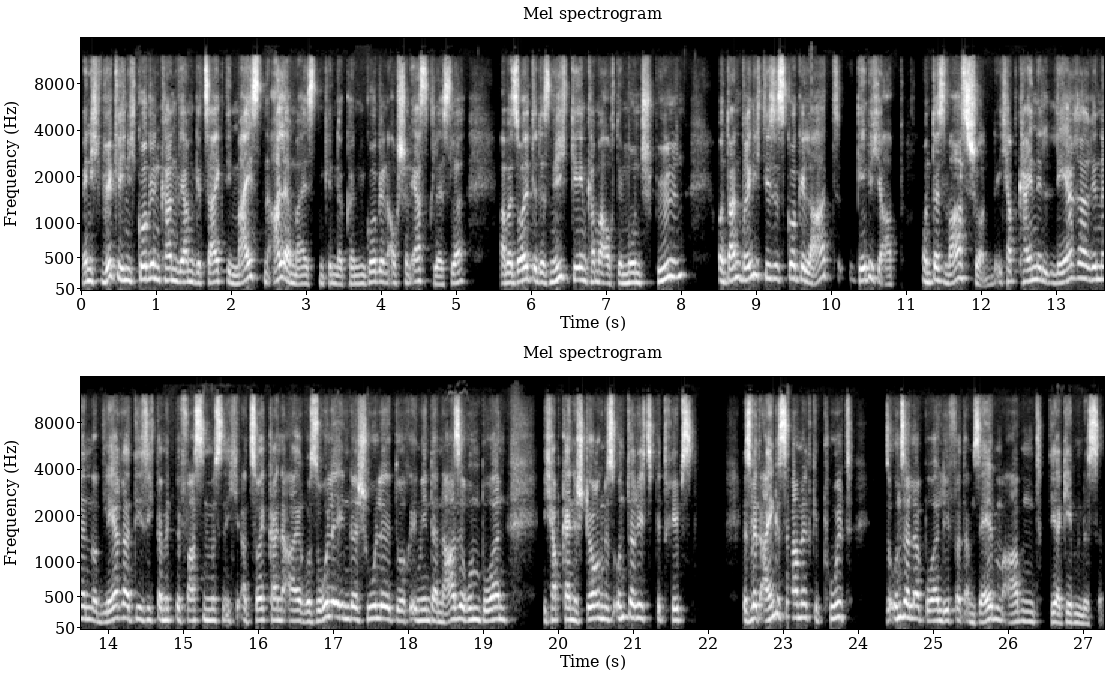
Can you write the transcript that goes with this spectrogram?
Wenn ich wirklich nicht gurgeln kann, wir haben gezeigt, die meisten, allermeisten Kinder können gurgeln, auch schon Erstklässler. Aber sollte das nicht gehen, kann man auch den Mund spülen. Und dann bringe ich dieses Gurgelat, gebe ich ab. Und das war's schon. Ich habe keine Lehrerinnen und Lehrer, die sich damit befassen müssen. Ich erzeuge keine Aerosole in der Schule durch irgendwie in der Nase rumbohren. Ich habe keine Störung des Unterrichtsbetriebs. Es wird eingesammelt, gepoolt. Also unser Labor liefert am selben Abend die Ergebnisse.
